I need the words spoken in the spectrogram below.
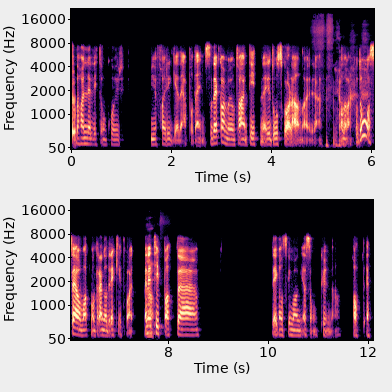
Det handler litt om hvor mye farge det er på den. Så det kan man jo ta en titt ned i doskåla når eh, Ja. man har vært på do, og se om at man trenger å drikke litt vann. Men jeg Ja. tipper at uh, det er ganske mange som kunne hatt tatt et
